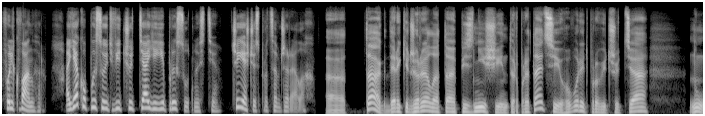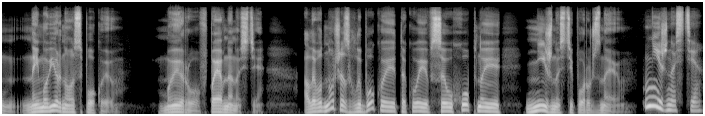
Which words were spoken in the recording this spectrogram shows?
Фольквангер. А як описують відчуття її присутності? Чи є щось про це в джерелах? А, так, деякі джерела та пізніші інтерпретації говорять про відчуття, ну, неймовірного спокою, миру, впевненості, але водночас глибокої такої всеохопної ніжності поруч з нею. Ніжності.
